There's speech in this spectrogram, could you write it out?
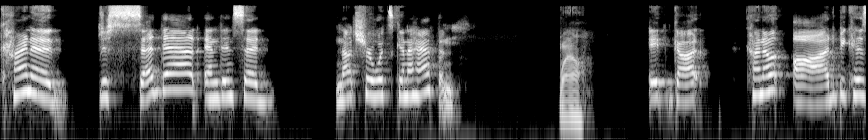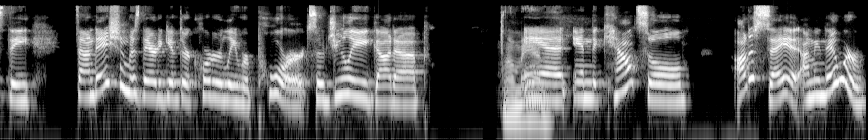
kind of just said that, and then said, "Not sure what's going to happen." Wow. It got kind of odd because the foundation was there to give their quarterly report. So Julie got up, Oh man. and and the council, I'll just say it. I mean, they were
